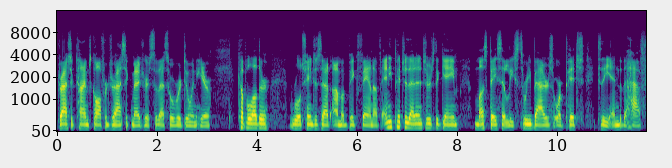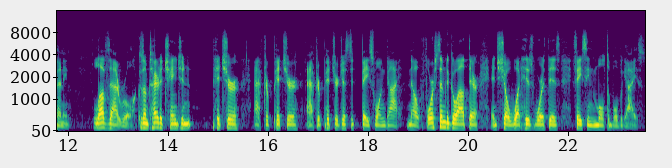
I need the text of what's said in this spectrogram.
Drastic times call for drastic measures, so that's what we're doing here. A couple other rule changes that I'm a big fan of. Any pitcher that enters the game must face at least three batters or pitch to the end of the half inning. Love that rule because I'm tired of changing pitcher after pitcher after pitcher just to face one guy. No, force them to go out there and show what his worth is facing multiple guys.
